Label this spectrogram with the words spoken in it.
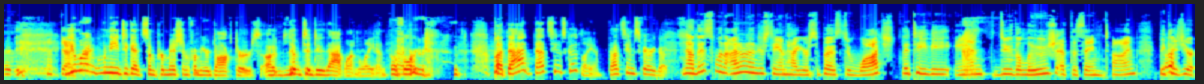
Okay. You might need to get some permission from your doctors uh, to, to do that one, Lian, before but that that seems good, Lian. That seems very good. Now this one, I don't understand how you're supposed to watch the TV and do the luge at the same time because you're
